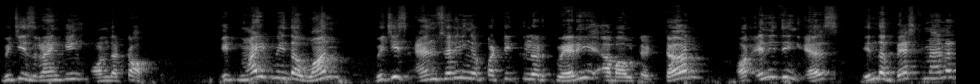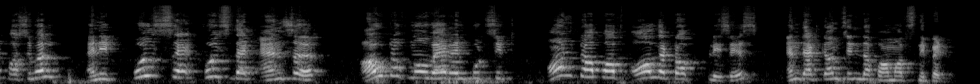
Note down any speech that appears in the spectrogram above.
which is ranking on the top. It might be the one which is answering a particular query about a term or anything else in the best manner possible and it pulls uh, pulls that answer out of nowhere and puts it on top of all the top places and that comes in the form of snippet.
